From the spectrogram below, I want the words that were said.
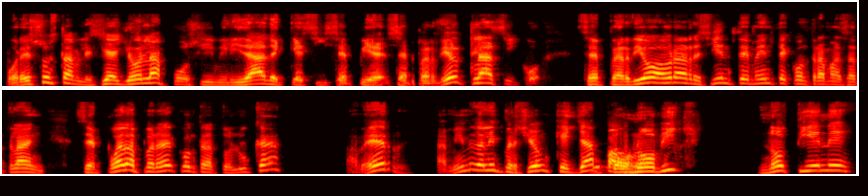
Por eso establecía yo la posibilidad de que si se, se perdió el clásico se perdió ahora recientemente contra Mazatlán, se pueda perder contra Toluca. A ver, a mí me da la impresión que ya Paunovic no tiene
